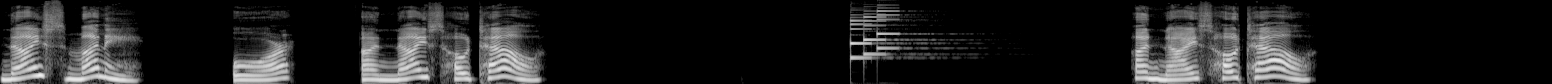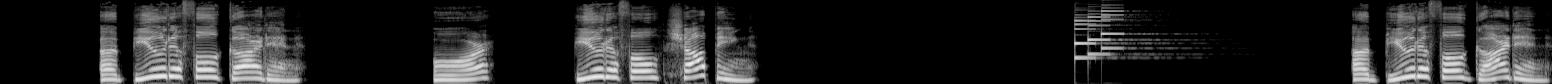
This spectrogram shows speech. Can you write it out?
Nice money or a nice hotel. A nice hotel. A beautiful garden. Or beautiful shopping. A beautiful garden.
